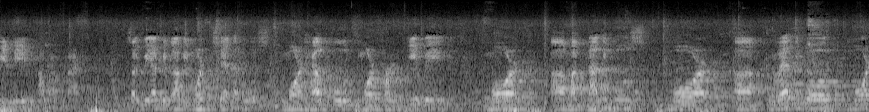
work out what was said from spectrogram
we live our life. So we are becoming more generous, more helpful, more forgiving, more uh, magnanimous, more uh, credible, more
